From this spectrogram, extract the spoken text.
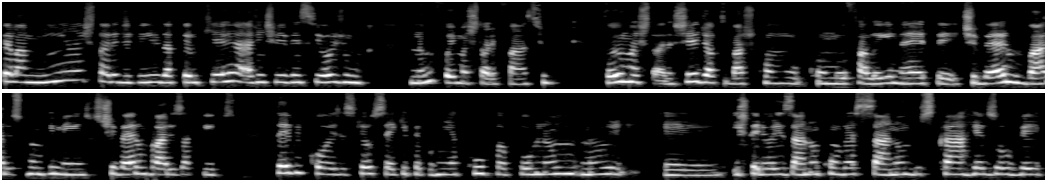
pela minha história de vida, pelo que a gente vivenciou junto. Não foi uma história fácil, foi uma história cheia de altos e baixos, como, como eu falei, né? Tiveram vários rompimentos, tiveram vários atritos. Teve coisas que eu sei que foi por minha culpa, por não, não é, exteriorizar, não conversar, não buscar resolver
